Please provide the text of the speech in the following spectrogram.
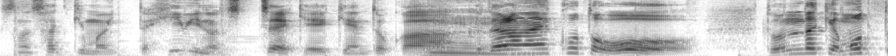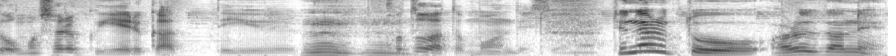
そのさっきも言った日々のちっちゃい経験とか、うん。くだらないことをどんだけもっと面白く言えるかっていううんうん。ことだと思うんですよね。ってなるとあれだね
